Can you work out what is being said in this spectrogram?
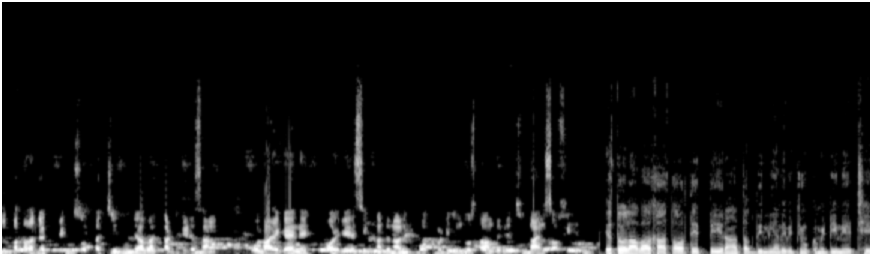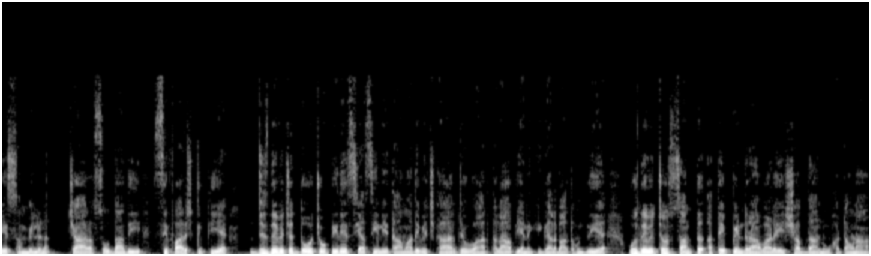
ਜੋ ਪਤਾ ਲੱਗਾ ਕਿ 125 ਤੋਂ ਜ਼ਿਆਦਾ ਕੱਟ ਜਿਹੜੇ ਸਨ, ਉਹ ਲਾਏ ਗਏ ਨੇ ਔਰ ਇਹ ਸਿੱਖਾਂ ਦੇ ਨਾਲ ਬਹੁਤ ਵੱਡੀ ਹਿੰਦੁਸਤਾਨ ਦੇ ਵਿੱਚ ਨਾਇਨਸਾਫੀ ਹੈ। ਇਸ ਤੋਂ ਇਲਾਵਾ ਖਾਸ ਤੌਰ ਤੇ 13 ਤਬਦੀਲੀਆਂ ਦੇ ਵਿੱਚੋਂ ਕਮੇਟੀ ਨੇ 6 ਸੰਮੇਲਨ ਚਾਰ ਸੋਧਾਂ ਦੀ ਸਿਫਾਰਿਸ਼ ਕੀਤੀ ਹੈ, ਜਿਸ ਦੇ ਵਿੱਚ ਦੋ ਚੋਟੀ ਦੇ ਸਿਆਸੀ ਨੇਤਾਵਾਂ ਦੇ ਵਿਚਕਾਰ ਜੋ ਵਾਰਤਾਲਾਪ ਯਾਨੀ ਕਿ ਗੱਲਬਾਤ ਹੁੰਦੀ ਹੈ, ਉਸ ਦੇ ਵਿੱਚੋਂ ਸੰਤ ਅਤੇ ਪਿੰਡਰਾਂ ਵਾਲੇ ਸ਼ਬਦਾਂ ਨੂੰ ਹਟਾਉਣਾ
